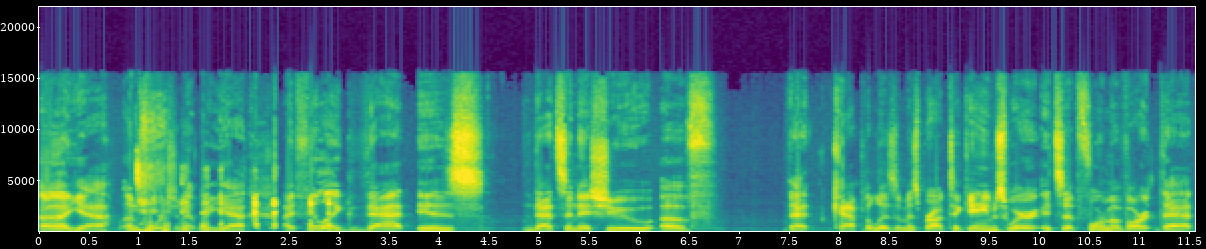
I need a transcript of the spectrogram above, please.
Uh yeah, unfortunately, yeah. I feel like that is that's an issue of that capitalism has brought to games where it's a form of art that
